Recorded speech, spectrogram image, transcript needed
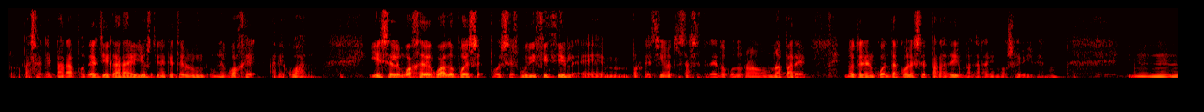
Lo que pasa es que para poder llegar a ellos tiene que tener un, lenguaje adecuado. Y ese lenguaje adecuado, pues, pues es muy difícil, eh, porque si no te estás estrellando contra una, pared, no tener en cuenta cuál es el paradigma que ahora mismo se vive. ¿no? Mm,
